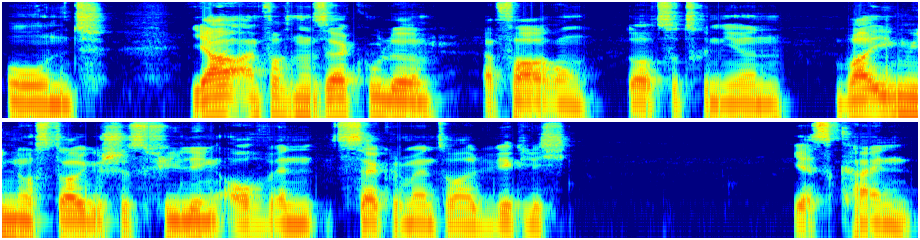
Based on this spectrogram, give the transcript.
Und ja, einfach eine sehr coole Erfahrung, dort zu trainieren. War irgendwie ein nostalgisches Feeling, auch wenn Sacramento halt wirklich jetzt kein,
